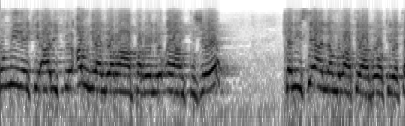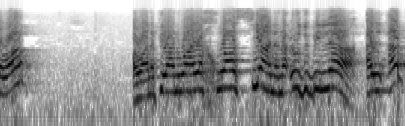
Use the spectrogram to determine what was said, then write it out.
مومینێکی ئالی فرعونیان لێ ڕاپەڕێنێ و ئەیان کوژێ کەنیسەیان لەم وڵاتەیە بۆ کرێتەوە ئەوانە پێیان وایە خواسیانە نەعوذ بالله الأب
